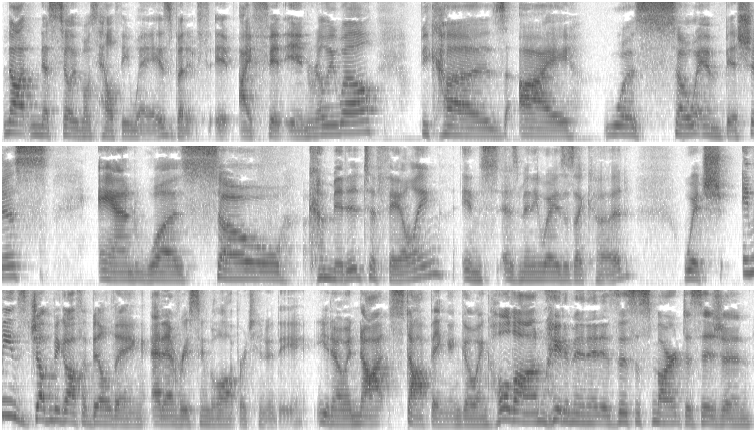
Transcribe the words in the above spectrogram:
not necessarily the most healthy ways but it, it i fit in really well because i was so ambitious and was so committed to failing in as many ways as I could, which it means jumping off a building at every single opportunity, you know, and not stopping and going, hold on, wait a minute, is this a smart decision?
